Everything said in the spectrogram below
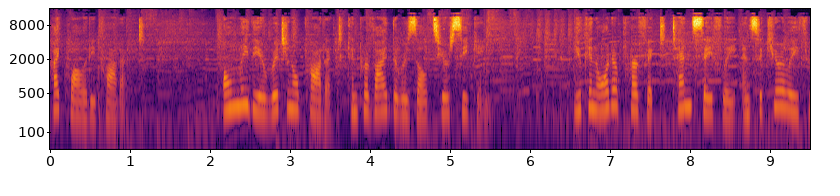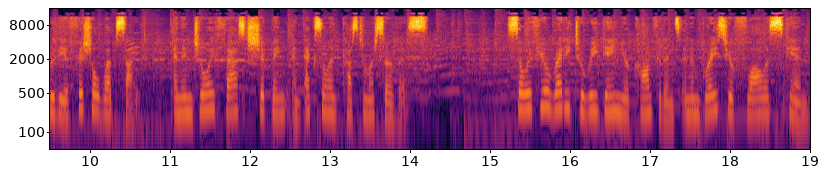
high-quality product. Only the original product can provide the results you're seeking. You can order Perfect 10 safely and securely through the official website, and enjoy fast shipping and excellent customer service. So if you're ready to regain your confidence and embrace your flawless skin,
